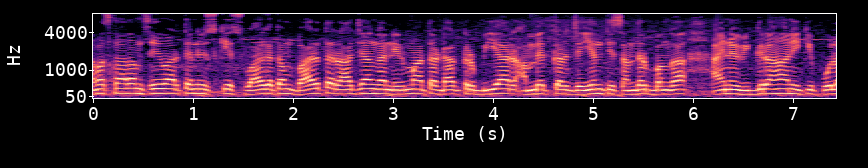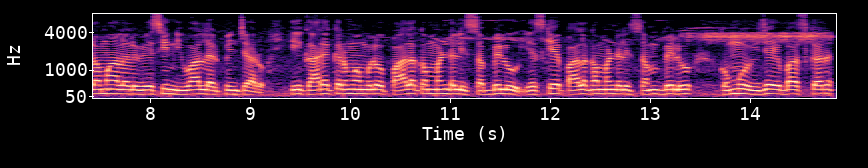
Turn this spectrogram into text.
నమస్కారం. శ్రీవార్త న్యూస్కి స్వాగతం. భారత రాజ్యాంగ నిర్మాత డాక్టర్ బిఆర్ అంబేద్కర్ జయంతి సందర్భంగా ఆయన విగ్రహానికి పూలమాలలు వేసి నివాళులర్పించారు. ఈ కార్యక్రమంలో పాలక మండలి సభ్యులు ఎస్కే పాలక మండలి సభ్యులు కొమ్ము విజయభాస్కర్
